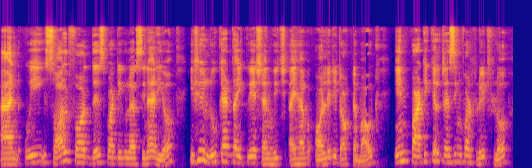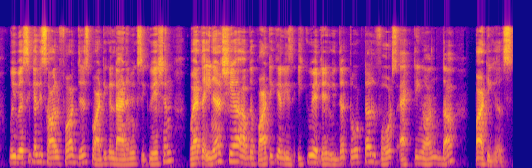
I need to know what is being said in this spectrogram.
and we solve for this particular scenario. If you look at the equation which I have already talked about in particle tracing for fluid flow we basically solve for this particle dynamics equation where the inertia of the particle is equated with the total force acting on the particles.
